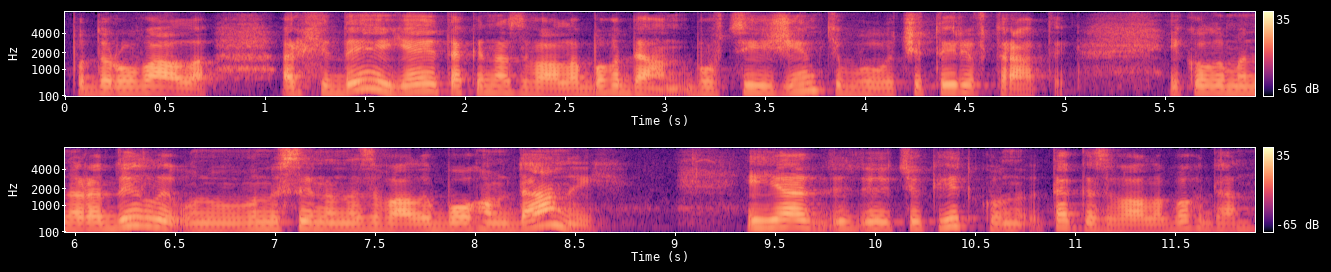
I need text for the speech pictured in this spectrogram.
подарувала орхідею, я її так і назвала Богдан, бо в цій жінки було чотири втрати. І коли ми народили, вони сина називали Богом Даний, і я е, цю квітку так і звала Богдан.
